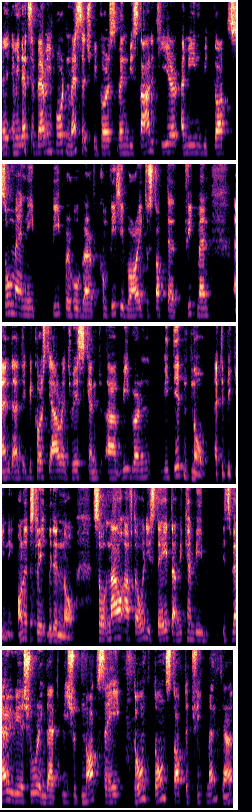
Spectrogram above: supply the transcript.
I mean that's a very important message because when we started here, I mean, we got so many people who were completely worried to stop the treatment and uh, they, because they are at risk and uh, we were we didn't know at the beginning. Honestly we didn't know. So now after all this data we can be it's very reassuring that we should not say don't don't stop the treatment yeah?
